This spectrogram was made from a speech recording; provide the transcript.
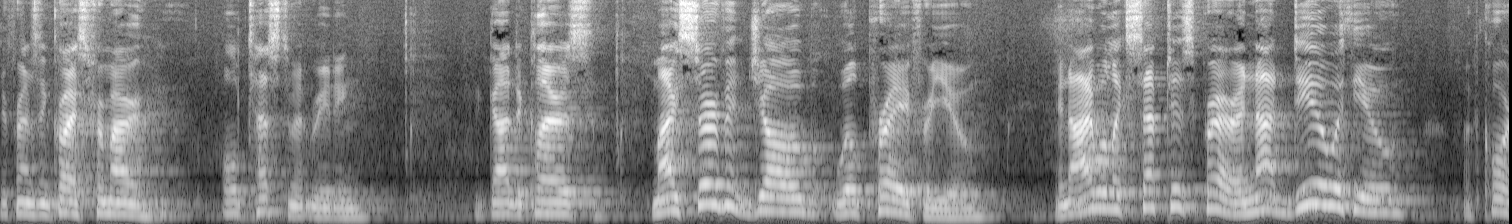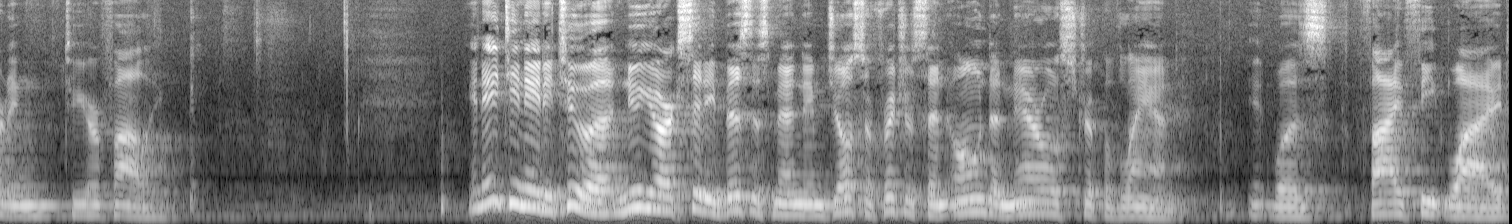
Dear friends in Christ, from our Old Testament reading, God declares, My servant Job will pray for you, and I will accept his prayer and not deal with you according to your folly. In 1882, a New York City businessman named Joseph Richardson owned a narrow strip of land. It was five feet wide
